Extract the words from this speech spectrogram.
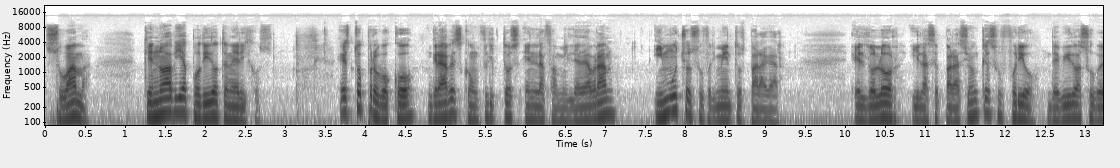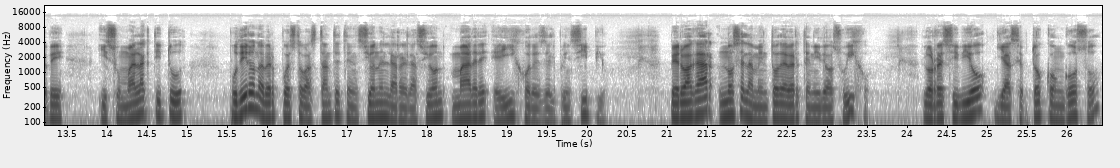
su ama, que no había podido tener hijos. Esto provocó graves conflictos en la familia de Abraham y muchos sufrimientos para Agar. El dolor y la separación que sufrió debido a su bebé y su mala actitud pudieron haber puesto bastante tensión en la relación madre e hijo desde el principio. Pero Agar no se lamentó de haber tenido a su hijo. Lo recibió y aceptó con gozo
